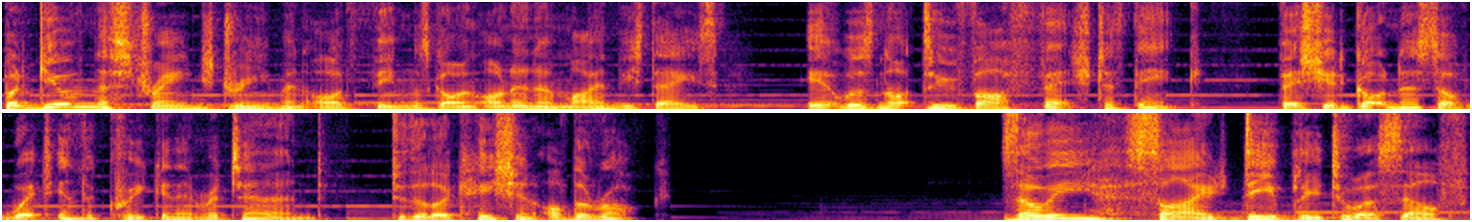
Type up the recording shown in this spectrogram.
but given the strange dream and odd things going on in her mind these days, it was not too far fetched to think that she had gotten herself wet in the creek and then returned to the location of the rock. Zoe sighed deeply to herself,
